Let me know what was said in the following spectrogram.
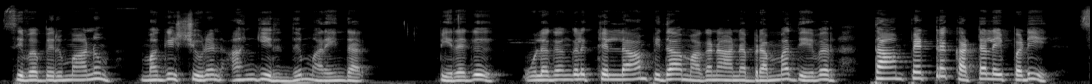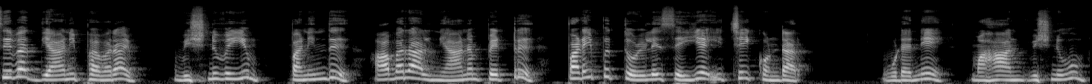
சிவபெருமானும் மகிழ்ச்சியுடன் அங்கிருந்து மறைந்தார். பிறகு உலகங்களுக்கெல்லாம் பிதா மகனான பிரம்மதேவர் தாம் பெற்ற கட்டளைப்படி சிவ தியானிப்பவராய் விஷ்ணுவையும் பணிந்து அவரால் ஞானம் பெற்று படைப்புத் தொழிலை செய்ய இச்சை கொண்டார். உடனே மகான் விஷ்ணுவும்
